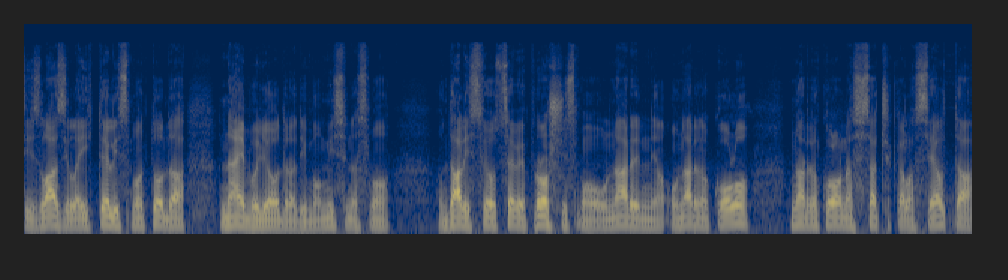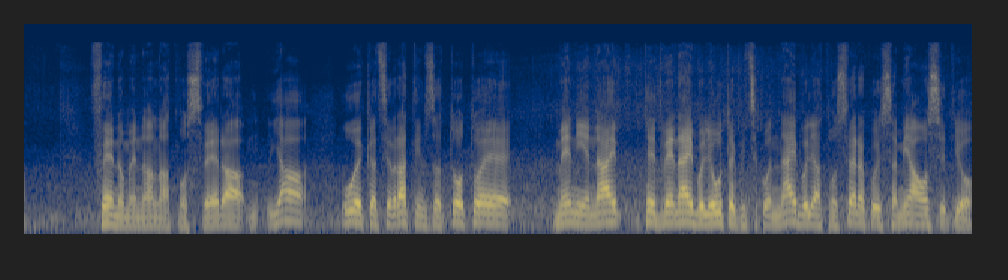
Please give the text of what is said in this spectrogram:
izlazila i hteli smo to da najbolje odradimo. Mislim da smo dali sve od sebe, prošli smo u naredno, u kolo. U naredno kolo nas je sačekala Selta, fenomenalna atmosfera. Ja uvek kad se vratim za to, to je meni je naj, te dve najbolje utakmice, koja je najbolja atmosfera koju sam ja osjetio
